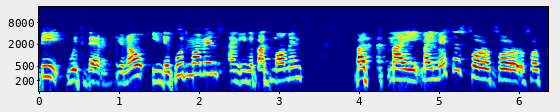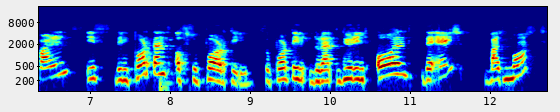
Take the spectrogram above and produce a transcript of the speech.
be with them. You know, in the good moments and in the bad moments. But my my message for for for parents is the importance of supporting supporting during during all the age, but most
